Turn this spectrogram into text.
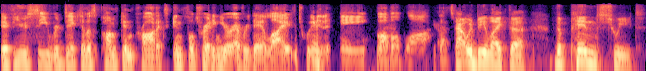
if you see ridiculous pumpkin products infiltrating your everyday life, tweet it at me. Blah blah blah. That's that would be like the the pinned tweet,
